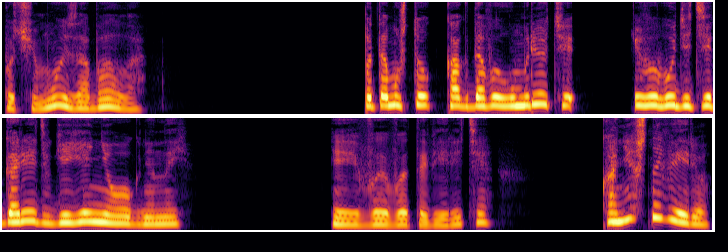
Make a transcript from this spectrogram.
«Почему, Изабелла?» «Потому что, когда вы умрете, и вы будете гореть в гиене огненной». «И вы в это верите?» «Конечно, верю.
